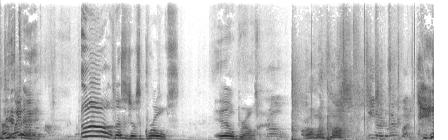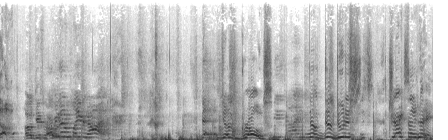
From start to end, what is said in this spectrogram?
just Oh, did wait, that? Oh, that's just gross. Ew, bro. Bro. Oh my gosh. Wiener to everybody. Oh, just Are we gonna play or not? That's just gross. Dude, this dude is Jackson. Hey,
